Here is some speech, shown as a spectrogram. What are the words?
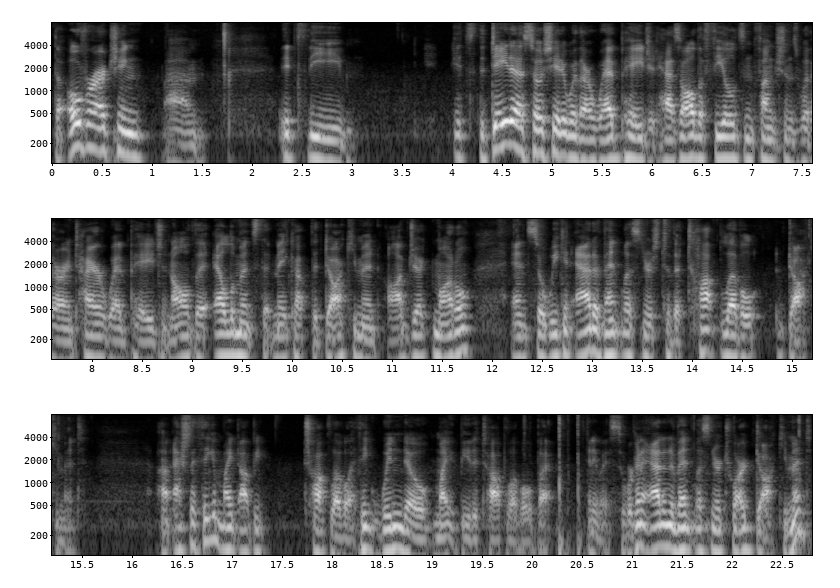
the overarching. Um, it's the it's the data associated with our web page. It has all the fields and functions with our entire web page and all the elements that make up the document object model. And so we can add event listeners to the top level document. Uh, actually, I think it might not be top level. I think window might be the top level, but anyway, so we're going to add an event listener to our document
